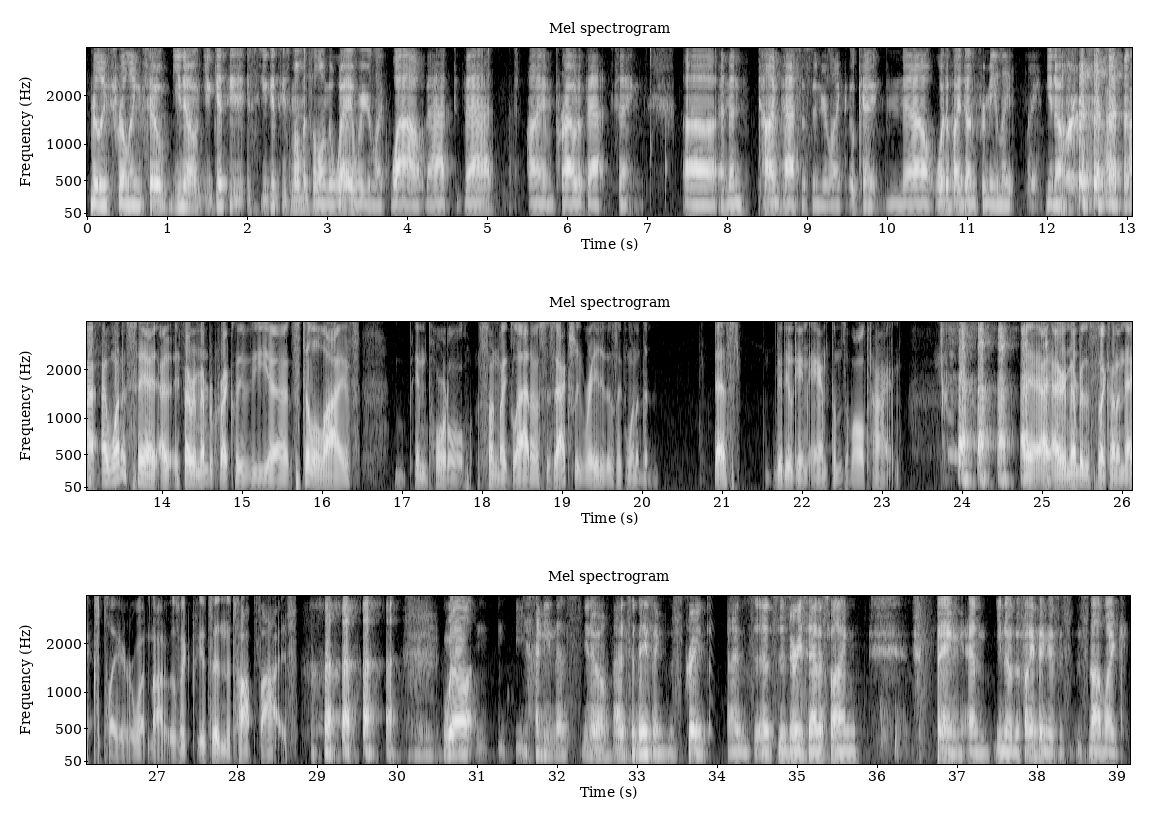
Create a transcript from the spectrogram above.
really thrilling. So you know, you get these you get these moments along the way where you're like, wow, that that I am proud of that thing. Uh, and then time passes and you're like, okay, now what have I done for me lately? You know. I, I, I want to say, I, if I remember correctly, the uh, "Still Alive" in Portal, sung by GLaDOS, is actually rated as like one of the best video game anthems of all time. I, I, remember this like on an X player or whatnot. It was like it's in the top five. well, I mean that's you know that's amazing. It's great. It's, it's, a very satisfying thing. And you know the funny thing is it's, it's not like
